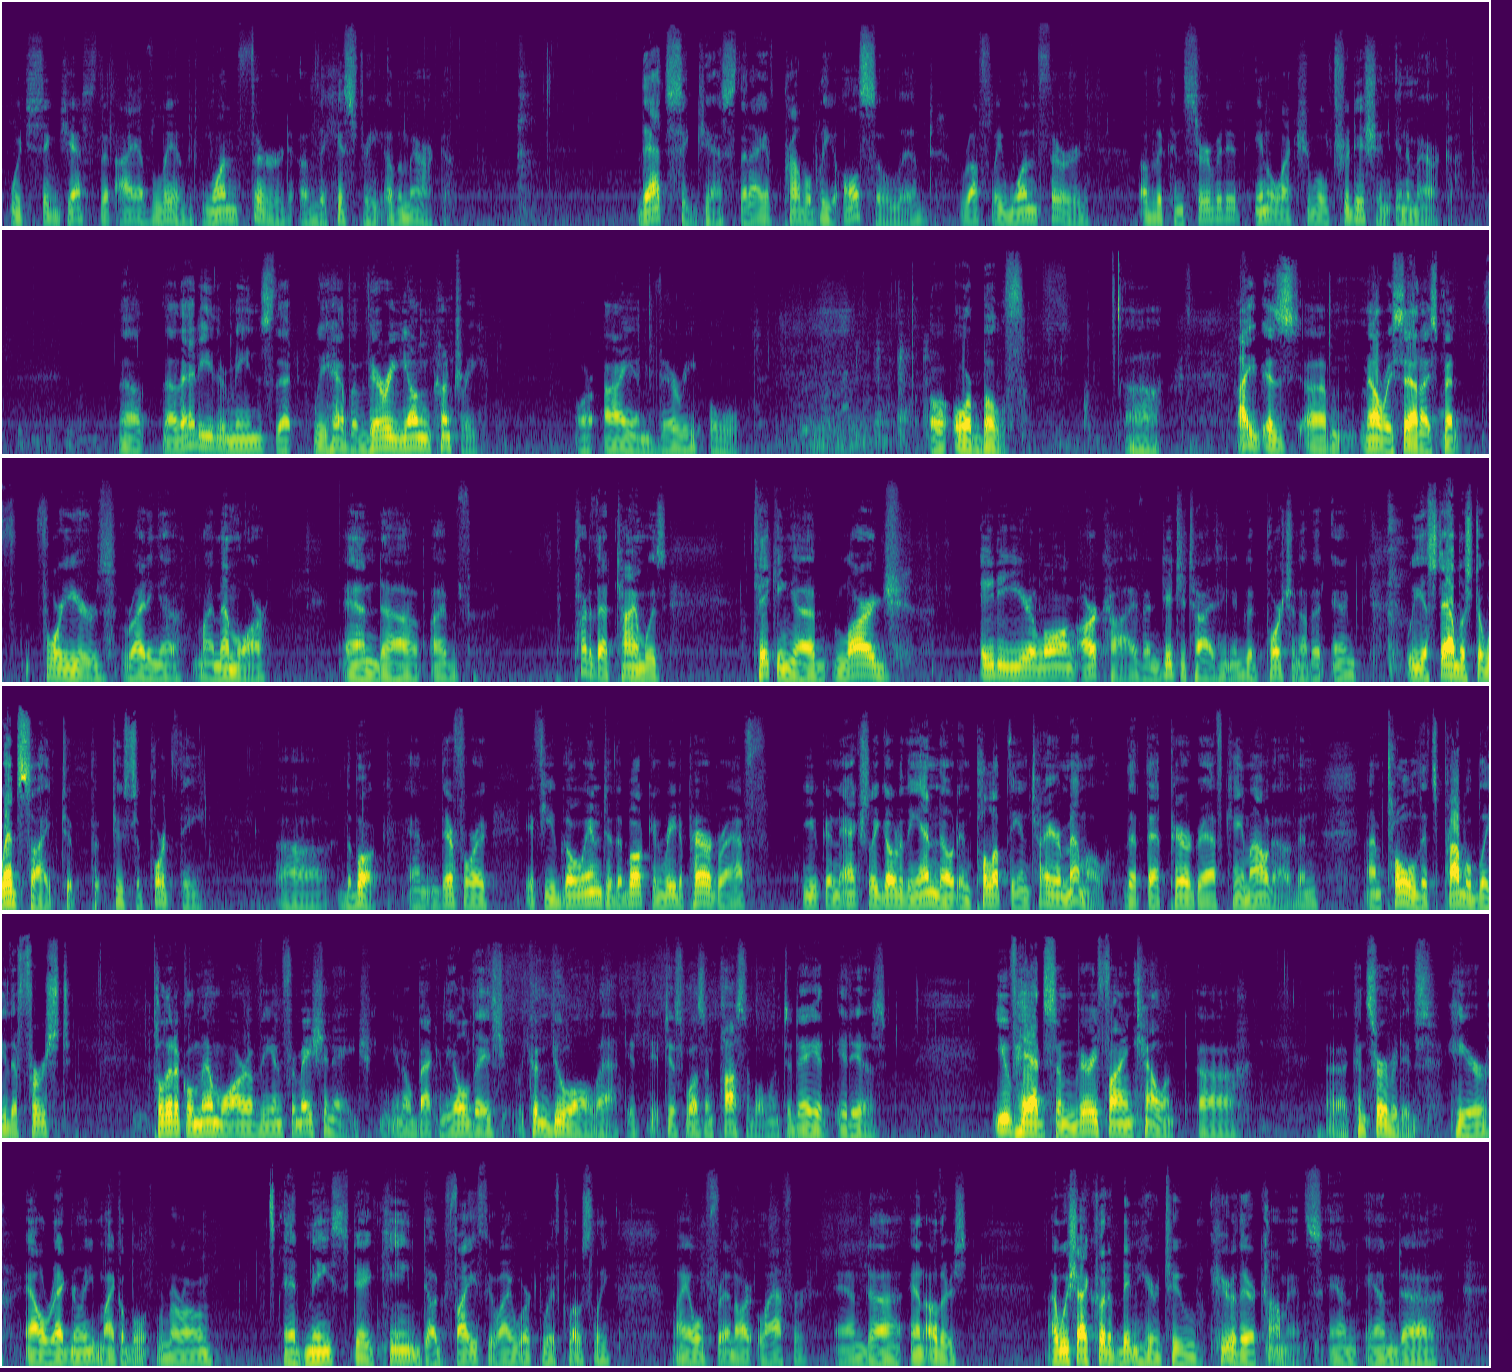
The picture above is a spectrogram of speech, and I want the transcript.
which suggests that I have lived one third of the history of America that suggests that I have probably also lived roughly one third of the conservative intellectual tradition in America. Now, now, that either means that we have a very young country or I am very old, or, or both. Uh, I, as um, Mallory said, I spent f- four years writing a, my memoir, and uh, I've part of that time was taking a large 80 year long archive and digitizing a good portion of it. And we established a website to, to support the, uh, the book. And therefore, if you go into the book and read a paragraph, you can actually go to the endnote and pull up the entire memo that that paragraph came out of. And I'm told it's probably the first political memoir of the information age. You know, back in the old days, we couldn't do all that. It, it just wasn't possible, and today it, it is. You've had some very fine talent uh, uh, conservatives here Al Regnery, Michael Barone, Ed Meese, Dave Keene, Doug Feith, who I worked with closely, my old friend Art Laffer, and, uh, and others. I wish I could have been here to hear their comments and, and uh,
